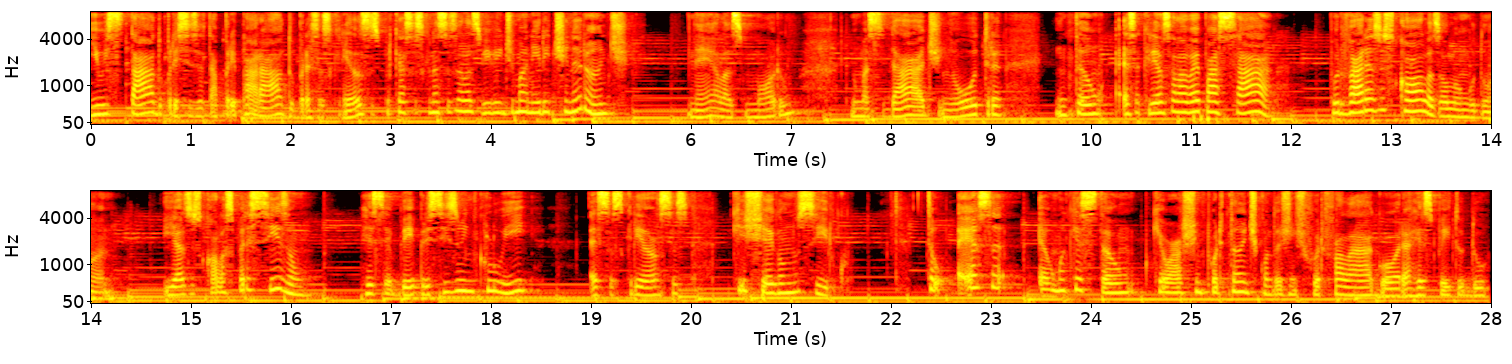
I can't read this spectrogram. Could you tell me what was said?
e o Estado precisa estar preparado para essas crianças, porque essas crianças elas vivem de maneira itinerante, né? Elas moram numa cidade, em outra. Então, essa criança ela vai passar por várias escolas ao longo do ano. E as escolas precisam receber, precisam incluir essas crianças que chegam no circo. Então, essa é uma questão que eu acho importante quando a gente for falar agora a respeito do,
